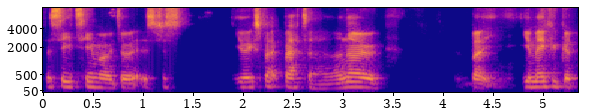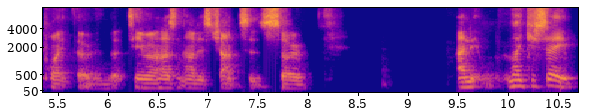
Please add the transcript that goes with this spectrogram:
to see Timo do it, it's just you expect better. And I know but you make a good point though, in that Timo hasn't had his chances. So, and it, like you say,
